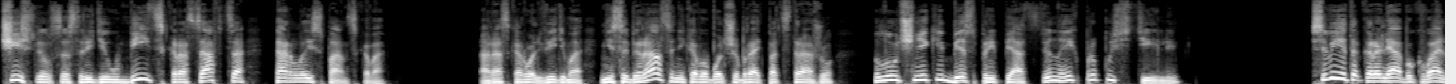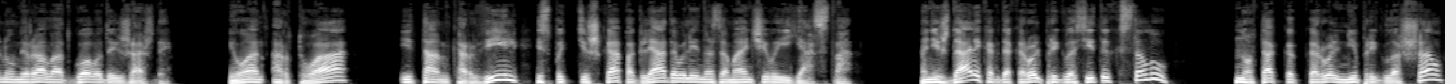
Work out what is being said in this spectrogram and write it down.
числился среди убийц красавца Карла Испанского. А раз король, видимо, не собирался никого больше брать под стражу, лучники беспрепятственно их пропустили. Свита короля буквально умирала от голода и жажды. Иоанн Артуа и Тан Карвиль из-под тишка поглядывали на заманчивые яства. Они ждали, когда король пригласит их к столу. Но так как король не приглашал,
